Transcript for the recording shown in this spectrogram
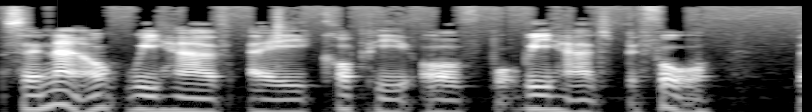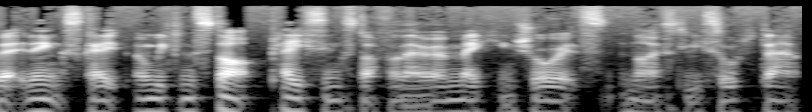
so now we have a copy of what we had before, but in Inkscape, and we can start placing stuff on there and making sure it's nicely sorted out.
